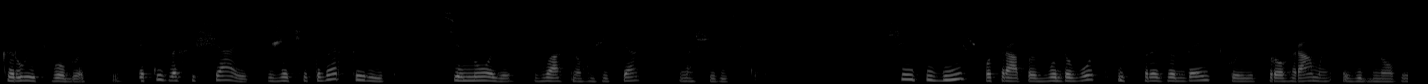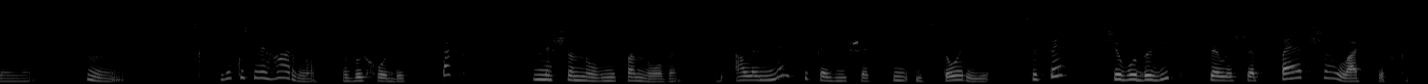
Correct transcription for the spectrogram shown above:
керують в області, яку захищають вже четвертий рік ціною власного життя наші військові. Ще й під ніж потрапив водовод із президентської програми відновлення. Хм, якось негарно виходить, так, нешановні панове. Але найцікавіше в цій історії це те, що водовід це лише перша ластівка.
